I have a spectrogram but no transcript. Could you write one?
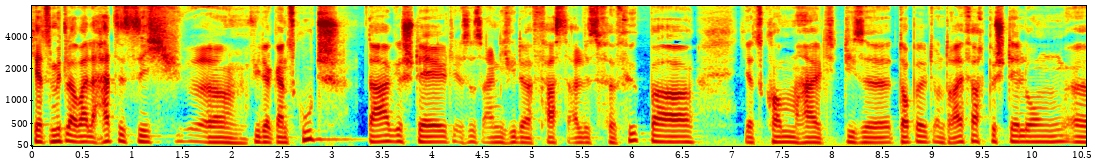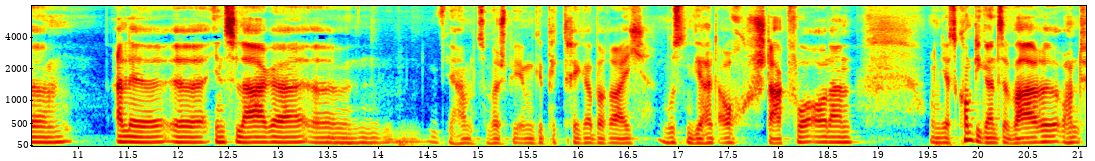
Jetzt mittlerweile hat es sich äh, wieder ganz gut dargestellt. Es ist eigentlich wieder fast alles verfügbar. Jetzt kommen halt diese Doppelt- und Dreifachbestellungen äh, alle äh, ins Lager. Äh, wir haben zum Beispiel im Gepäckträgerbereich, mussten wir halt auch stark vorordern. Und jetzt kommt die ganze Ware und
